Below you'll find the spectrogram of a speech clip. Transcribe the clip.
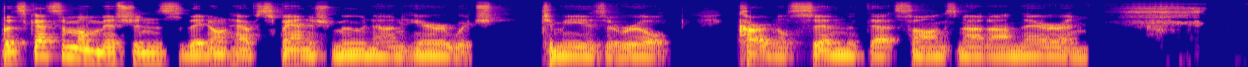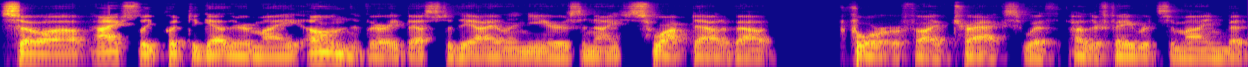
But it's got some omissions. They don't have Spanish Moon on here, which to me is a real cardinal sin that that song's not on there. And so uh, I actually put together my own The Very Best of the Island Years, and I swapped out about four or five tracks with other favorites of mine. But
